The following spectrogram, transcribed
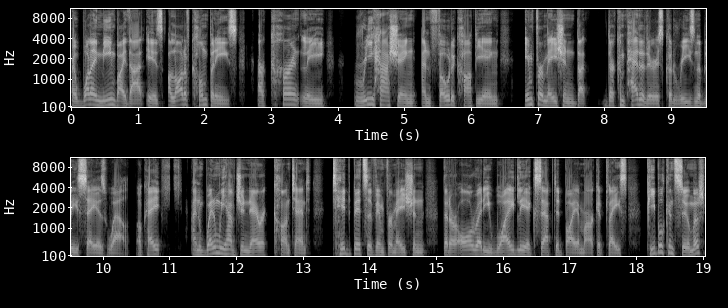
and what I mean by that is a lot of companies are currently rehashing and photocopying information that their competitors could reasonably say as well. Okay. And when we have generic content, tidbits of information that are already widely accepted by a marketplace, people consume it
